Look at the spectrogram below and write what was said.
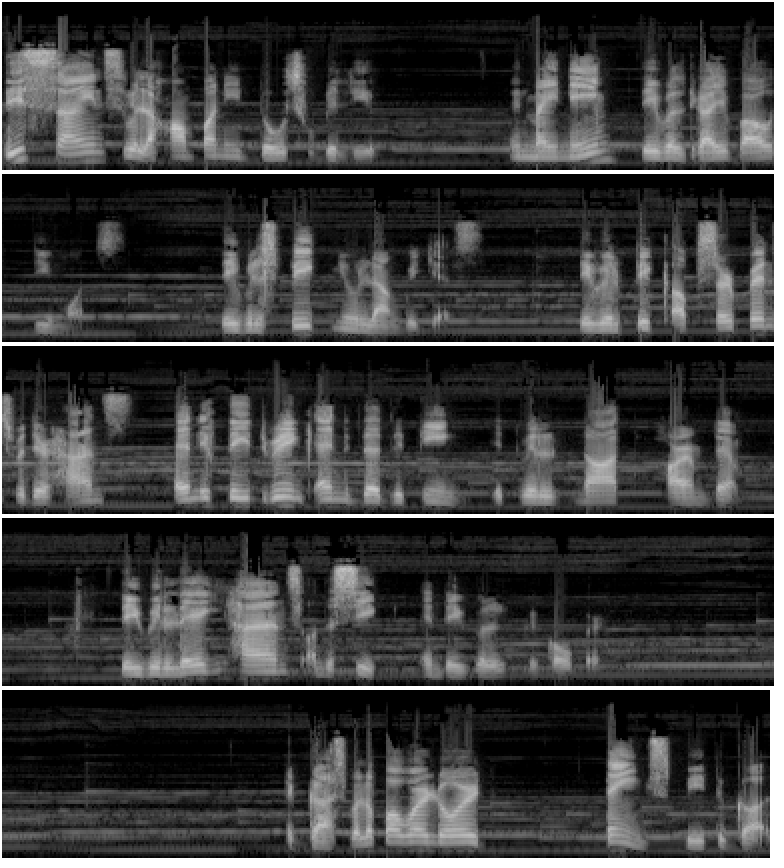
These signs will accompany those who believe. In my name, they will drive out demons. They will speak new languages. They will pick up serpents with their hands, and if they drink any deadly thing, it will not harm them. They will lay hands on the sick, and they will recover. The Gospel of our Lord. Thanks be to God.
